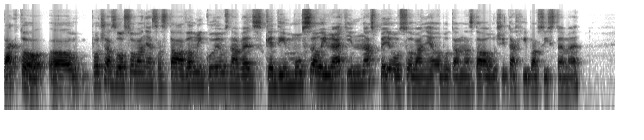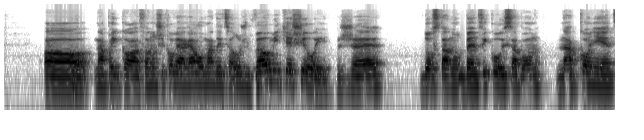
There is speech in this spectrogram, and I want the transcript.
Takto, počas losovania sa stala veľmi kuriózna vec, kedy museli vrátiť naspäť losovanie, lebo tam nastala určitá chyba v systéme. Uh, napríklad fanúšikovia Real Madrid sa už veľmi tešili, že dostanú Benfica Lisabon, nakoniec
